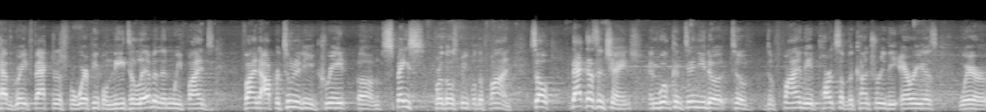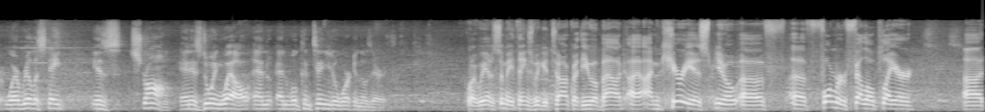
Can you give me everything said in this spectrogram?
have great factors for where people need to live, and then we find find opportunity to create um, space for those people to find. So that doesn't change, and we'll continue to, to, to find the parts of the country, the areas where, where real estate is strong and is doing well, and, and will continue to work in those areas. Boy, we have so many things we could talk with you about. I'm curious, you know, uh, a former fellow player, uh,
